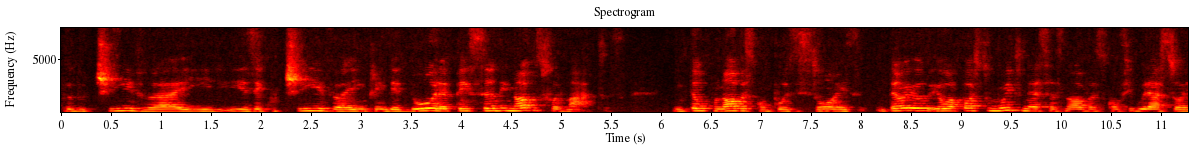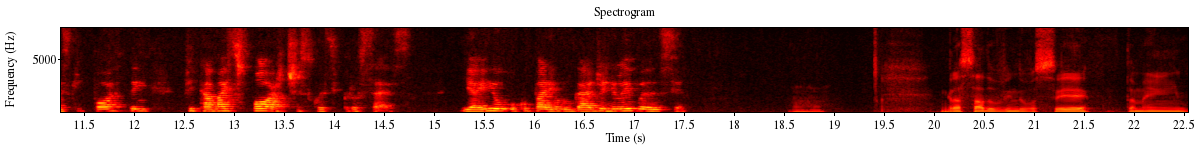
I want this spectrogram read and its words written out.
produtiva e, e executiva e empreendedora, pensando em novos formatos. Então, com novas composições. Então, eu, eu aposto muito nessas novas configurações que podem ficar mais fortes com esse processo. E aí ocuparem um lugar de relevância. Uhum. Engraçado ouvindo você, também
